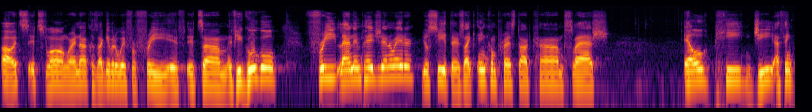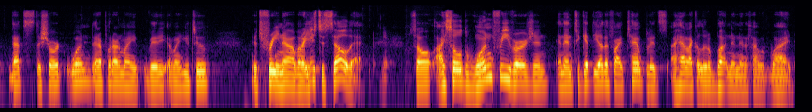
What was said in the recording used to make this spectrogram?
Oh, it's it's long right now because I give it away for free. If it's um if you Google free landing page generator, you'll see it there. It's like incompress.com slash LPG. I think that's the short one that I put on my video on my YouTube. It's free now, but I used to sell that. Yep. So I sold one free version, and then to get the other five templates, I had like a little button, and then if I would wide.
